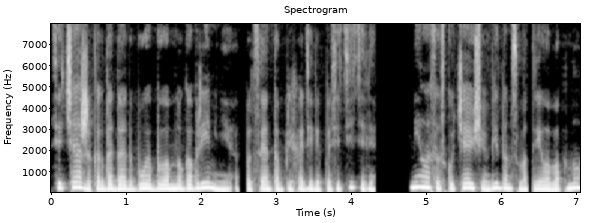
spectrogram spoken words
Сейчас же, когда до отбоя было много времени, а к пациентам приходили посетители, Мила со скучающим видом смотрела в окно,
